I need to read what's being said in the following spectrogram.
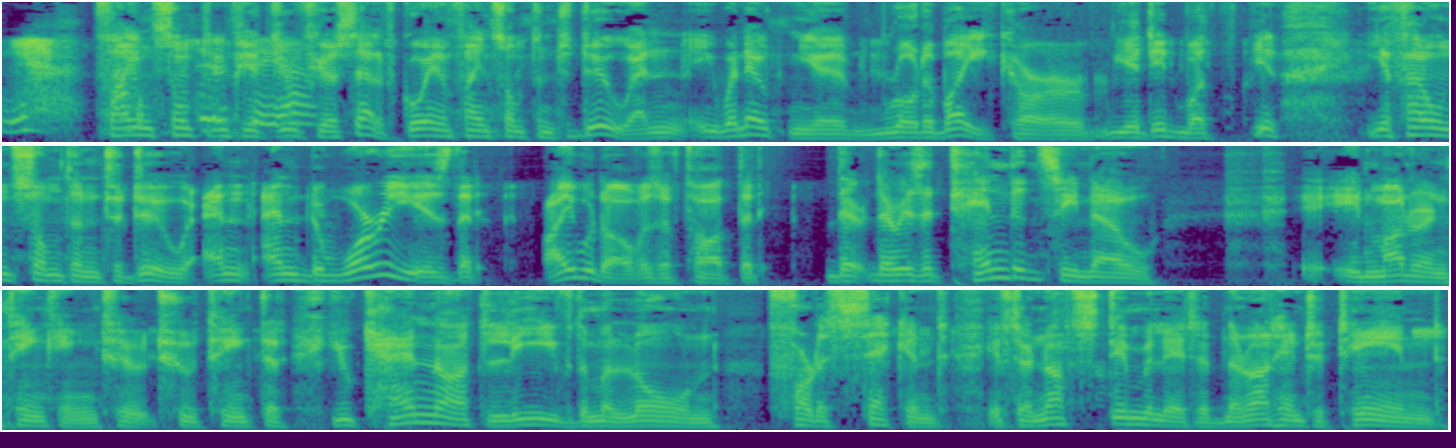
Yeah. Find something for you to do for yourself. Go in and find something to do. And you went out and you rode a bike or you did what you, you found something to do. And and the worry is that I would always have thought that there there is a tendency now in modern thinking to, to think that you cannot leave them alone for a second if they're not stimulated, they're not entertained,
